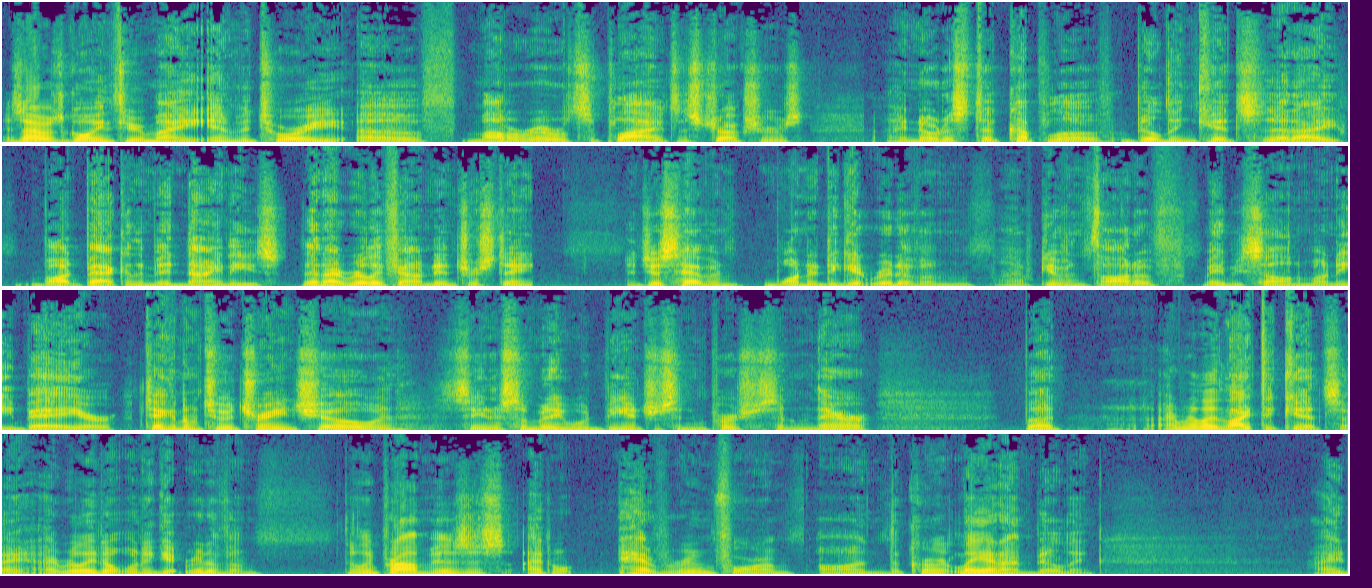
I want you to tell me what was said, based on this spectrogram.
As I was going through my inventory of model railroad supplies and structures, I noticed a couple of building kits that I bought back in the mid 90s that I really found interesting. I just haven't wanted to get rid of them. I've given thought of maybe selling them on eBay or taking them to a train show and seeing if somebody would be interested in purchasing them there. But I really like the kits. I, I really don't want to get rid of them. The only problem is, is I don't have room for them on the current layout I'm building. I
